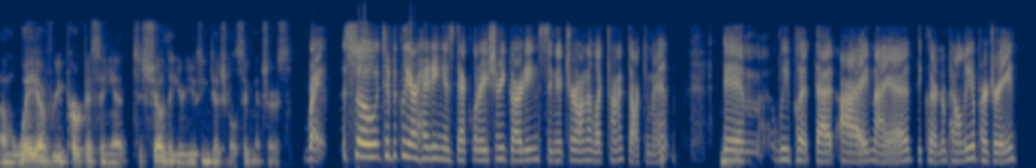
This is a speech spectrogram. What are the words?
um, way of repurposing it to show that you're using digital signatures. Right. So typically our heading is declaration regarding signature on electronic document. um, we put that I, Naya, declare under penalty of perjury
